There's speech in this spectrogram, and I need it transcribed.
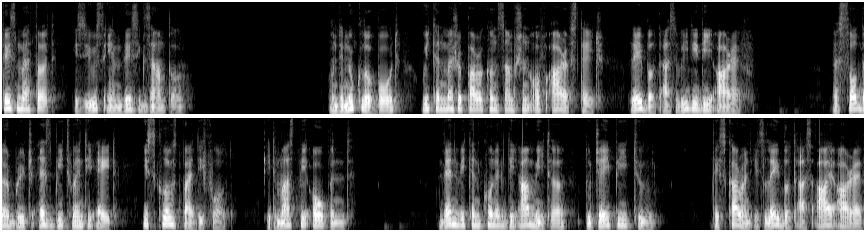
This method is used in this example. On the Nucleo board, we can measure power consumption of RF stage, labeled as VDD-RF. The solder bridge SB28 is closed by default it must be opened. Then we can connect the ammeter to JP2. This current is labeled as IRF.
